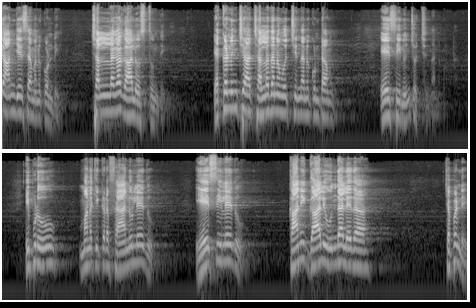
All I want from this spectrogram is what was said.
ఆన్ చేసామనుకోండి చల్లగా గాలి వస్తుంది. ఎక్కడి నుంచి ఆ చల్లదనం వచ్చిందనుకుంటాం? ఏసీ నుంచి వచ్చిందనుకుంటాం. ఇప్పుడు మనకిక్కడ ఫ్యాను లేదు ఏసీ లేదు కానీ గాలి ఉందా లేదా? చెప్పండి.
